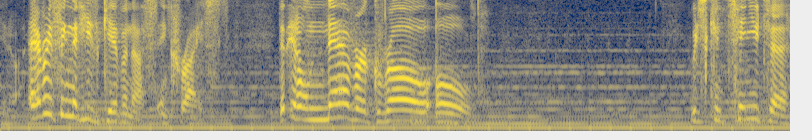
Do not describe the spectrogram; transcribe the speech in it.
You know, everything that he's given us in Christ. That it'll never grow old. We just continue to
